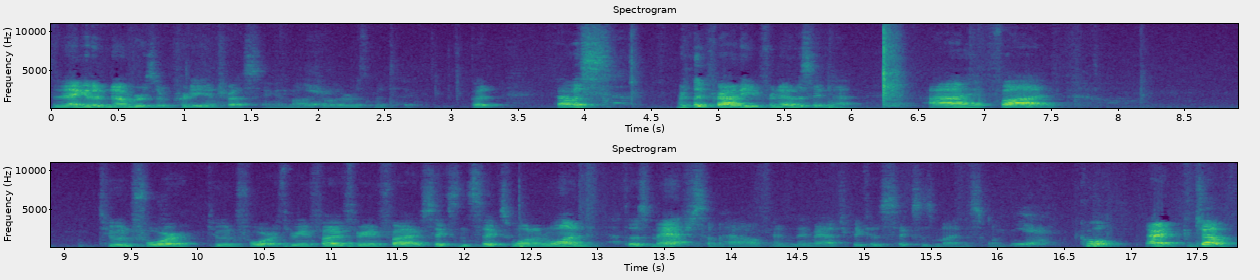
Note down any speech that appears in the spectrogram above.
The negative numbers are pretty interesting in modular Yeah. arithmetic. But that was really proud of you for noticing that. High five. 2 and 4, 2 and 4, 3 and 5, 3 and 5, 6 and 6, 1 and 1. Those match somehow, and they match because 6 is minus 1. Yeah. Cool. Alright, good job.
